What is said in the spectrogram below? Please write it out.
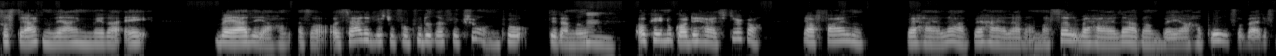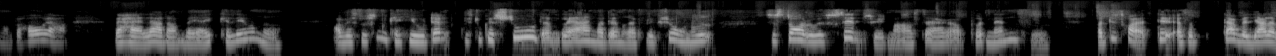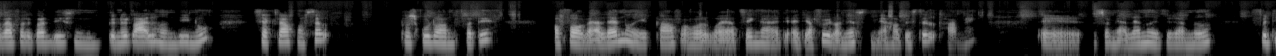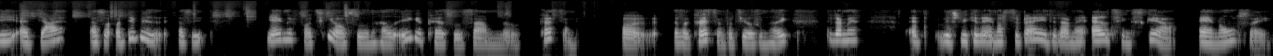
så stærk en læring med dig af, hvad er det, jeg har, altså, og særligt hvis du får puttet refleksionen på det der med, mm, okay, nu går det her i stykker, jeg har fejlet, hvad har jeg lært, hvad har jeg lært om mig selv, hvad har jeg lært om, hvad jeg har brug for, hvad er det for nogle behov, jeg har, hvad har jeg lært om, hvad jeg ikke kan leve med. Og hvis du sådan kan hive den, hvis du kan suge den læring og den refleksion ud, så står du sindssygt meget stærkere på den anden side. Og det tror jeg, det, altså, der vil jeg da i hvert fald godt lige sådan benytte lejligheden lige nu, til at klappe mig selv på skulderen for det, og for at være landet i et parforhold, hvor jeg tænker, at, at jeg føler næsten, at jeg har bestilt ham, ikke? Øh, som jeg er landet i det der med. Fordi at jeg, altså, og det vil, altså, Jane for 10 år siden havde ikke passet sammen med Christian. Og altså Christian for 10 år siden havde ikke. Det der med, at hvis vi kan læne os tilbage i det der med, at alting sker af en årsag.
